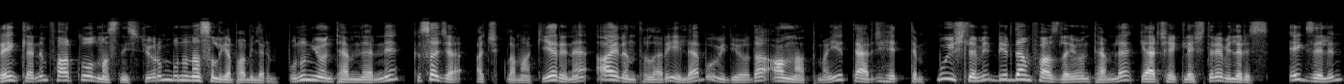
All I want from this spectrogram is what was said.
renklerinin farklı olmasını istiyorum. Bunu nasıl yapabilirim? Bunun yöntemlerini kısaca açıklamak yerine ayrıntıları ile bu videoda anlatmayı tercih ettim. Bu işlemi birden fazla yöntemle gerçekleştirebiliriz. Excel'in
